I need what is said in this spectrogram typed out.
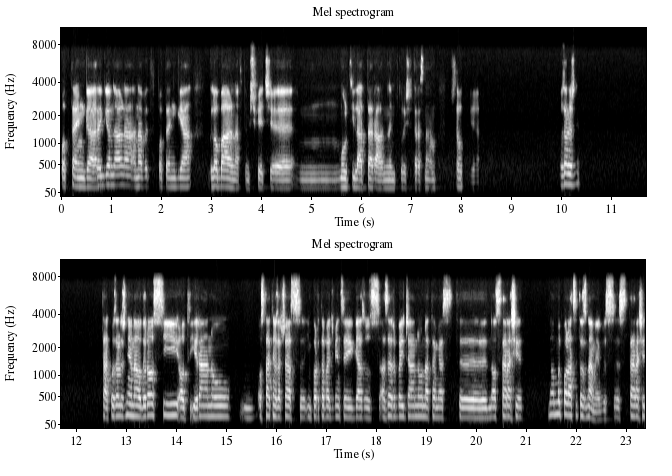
potęga regionalna, a nawet potęga globalna w tym świecie mm, multilateralnym, który się teraz nam kształtuje. Uzależni tak, uzależniona od Rosji, od Iranu. Ostatnio zaczęła importować więcej gazu z Azerbejdżanu, natomiast y, no, stara się, no my Polacy to znamy, jakby stara się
